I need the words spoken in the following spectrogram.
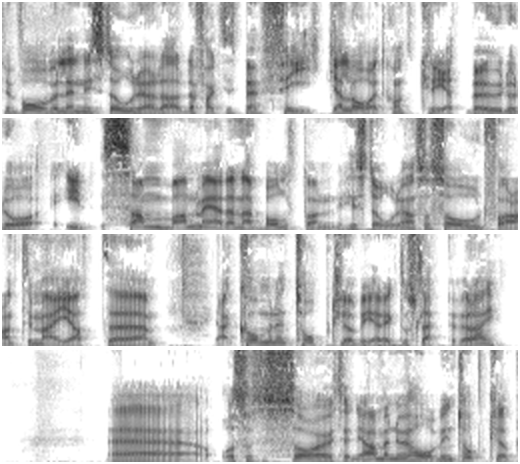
det var väl en historia där, där faktiskt Benfica la ett konkret bud. Och då i samband med den här Bolton-historien så sa ordföranden till mig att eh, ja, kommer en toppklubb Erik, då släpper vi dig. Uh, och så sa jag till ja men nu har vi en toppklubb.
